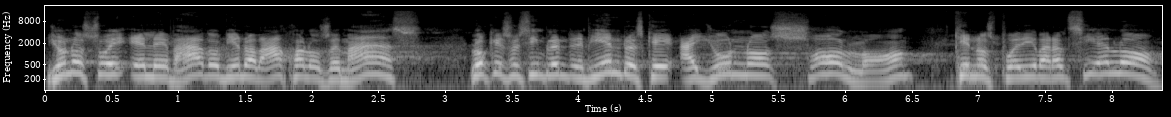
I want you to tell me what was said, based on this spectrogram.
Yo no soy elevado viendo abajo a los demás. Lo que estoy simplemente viendo es que hay uno solo que nos puede llevar al cielo.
